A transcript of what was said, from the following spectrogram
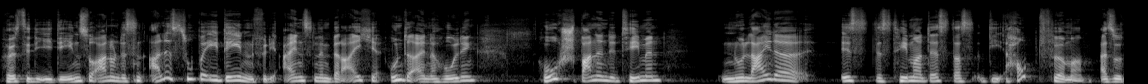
hörst dir die Ideen so an und das sind alles super Ideen für die einzelnen Bereiche unter einer Holding. Hochspannende Themen. Nur leider ist das Thema das, dass die Hauptfirma, also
